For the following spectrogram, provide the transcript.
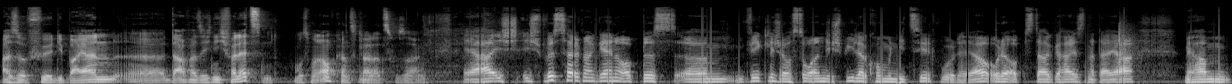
also für die Bayern äh, darf er sich nicht verletzen, muss man auch ganz klar dazu sagen. Ja, ich, ich wüsste halt mal gerne, ob das ähm, wirklich auch so an die Spieler kommuniziert wurde, ja, oder ob es da geheißen hat, ja, wir haben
